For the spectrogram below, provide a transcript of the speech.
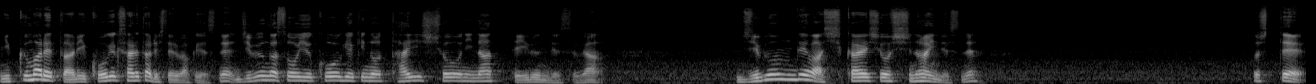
憎まれたり攻撃されたりしているわけですね。自分がそういう攻撃の対象になっているんですが自分では仕返しをしないんですね。そして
